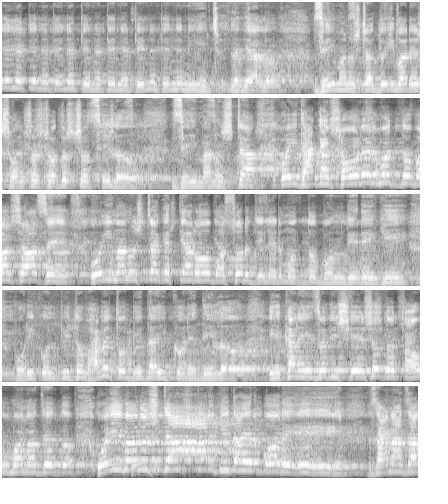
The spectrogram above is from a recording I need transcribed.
টেনে টেনে টেনে টেনে টেনে টেনে টেনে নিয়ে চলে গেল। যেই মানুষটা দুইবারের সংসদ সদস্য ছিল, যেই মানুষটা ওই ঢাকা শহরের মধ্যে বাসা আছে, ওই মানুষটাকে তেরো বছর জেলের মধ্যে বন্দি রেখে পরিকল্পিতভাবে তো বিদায় করে দিল। এখানে যদি শেষ হতো, তাও মানা যেত। ওই মানুষটা আর বিদায়ের পরে জানাজা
